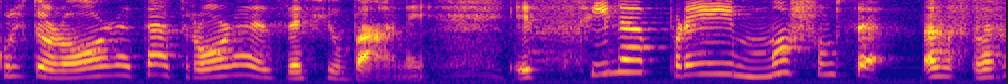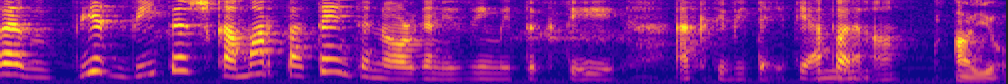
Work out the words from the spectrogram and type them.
kulturore teatrore Zef Jubani, e cila prej më shumë se rreth dhjetë vitesh ka marrë patentën e organizimit të këtij aktiviteti, apo jo? A jo,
